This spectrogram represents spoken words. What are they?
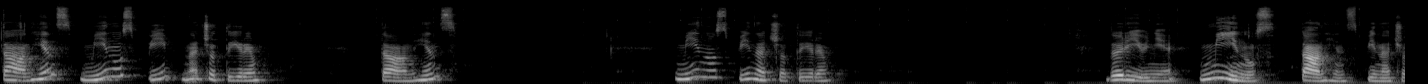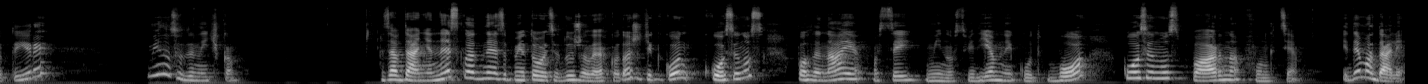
Тангенс мінус пі на 4. Тангенс мінус пі на 4. Дорівнює мінус тангенс пі на 4, мінус одиничка. Завдання не складне, запам'ятовується дуже легко. Тож тільки косинус поглинає ось цей мінус, від'ємний кут, бо косинус парна функція. Ідемо далі.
